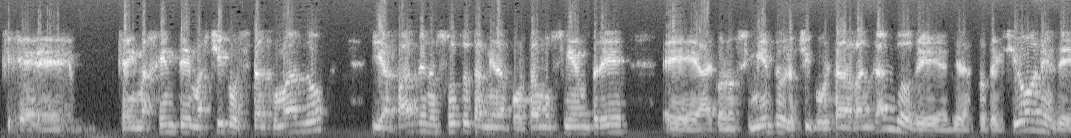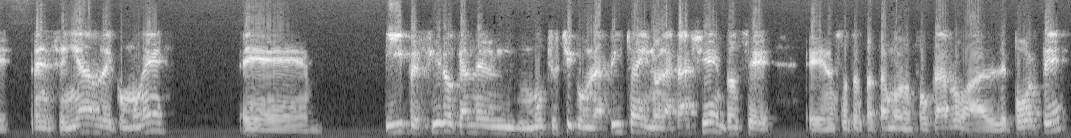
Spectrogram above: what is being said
que, que hay más gente, más chicos que se están sumando y aparte nosotros también aportamos siempre eh, al conocimiento de los chicos que están arrancando, de, las protecciones, de, de enseñarle cómo es. Eh, y prefiero que anden muchos chicos en la pista y no en la calle, entonces eh, nosotros tratamos de enfocarlos al deporte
